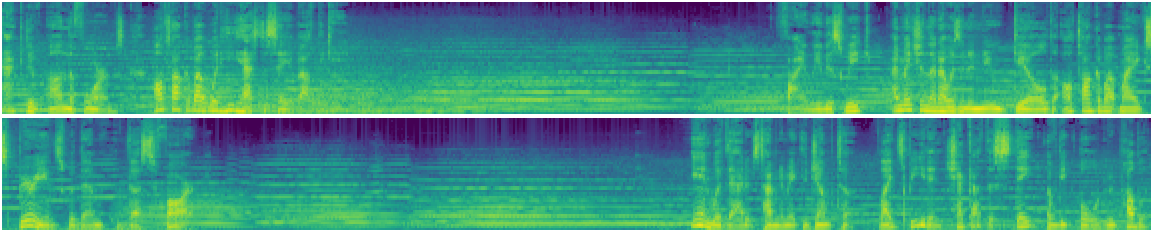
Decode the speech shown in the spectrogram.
active on the forums. I'll talk about what he has to say about the game. Finally this week, I mentioned that I was in a new guild. I'll talk about my experience with them thus far. And with that, it's time to make the jump to Lightspeed and check out the state of the Old Republic.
